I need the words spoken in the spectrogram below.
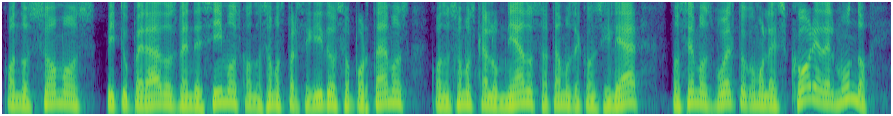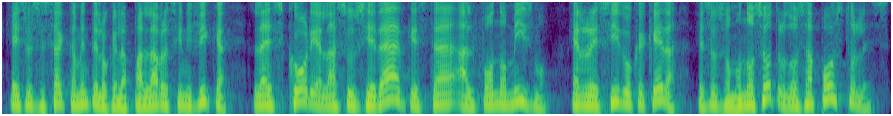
Cuando somos vituperados, bendecimos. Cuando somos perseguidos, soportamos. Cuando somos calumniados, tratamos de conciliar. Nos hemos vuelto como la escoria del mundo. Eso es exactamente lo que la palabra significa. La escoria, la suciedad que está al fondo mismo. El residuo que queda. Eso somos nosotros, los apóstoles.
